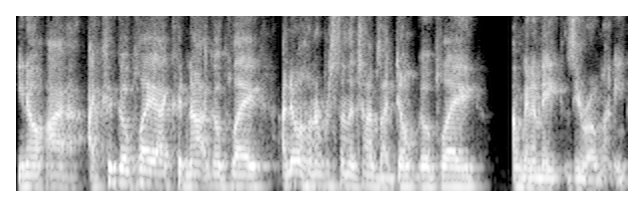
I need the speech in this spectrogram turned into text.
You know, I I could go play, I could not go play. I know 100% of the times I don't go play, I'm going to make zero money,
